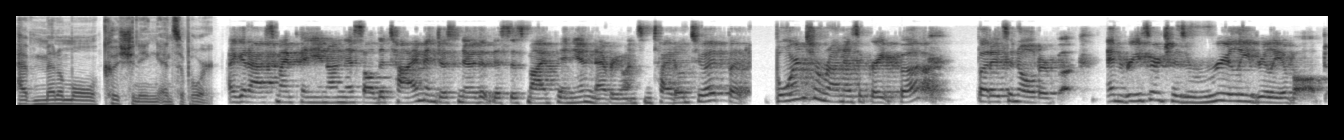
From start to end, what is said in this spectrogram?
have minimal cushioning and support? I get asked my opinion on this all the time and just know that this is my opinion and everyone's entitled to it. But Born to Run is a great book, but it's an older book. And research has really, really evolved.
